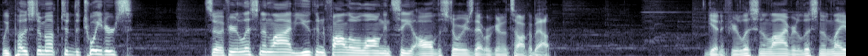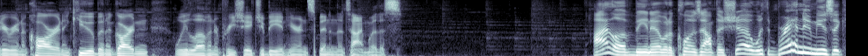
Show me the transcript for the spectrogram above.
We post them up to the tweeters. So if you're listening live, you can follow along and see all the stories that we're going to talk about. Again, if you're listening live or listening later in a car, in a cube, in a garden, we love and appreciate you being here and spending the time with us. I love being able to close out the show with brand new music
